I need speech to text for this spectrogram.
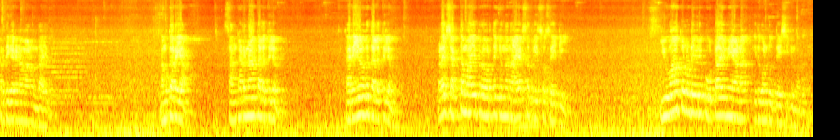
പ്രതികരണമാണ് ഉണ്ടായത്. നമുക്കറിയാം സംഘടനാ തലത്തിലും കരയോഗ തലത്തിലും വളരെ ശക്തമായി പ്രവർത്തിക്കുന്ന നായർ സർവീസ് സൊസൈറ്റി യുവാക്കളുടെ ഒരു കൂട്ടായ്മയാണ് ഇതുകൊണ്ട് ഉദ്ദേശിക്കുന്നത്.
